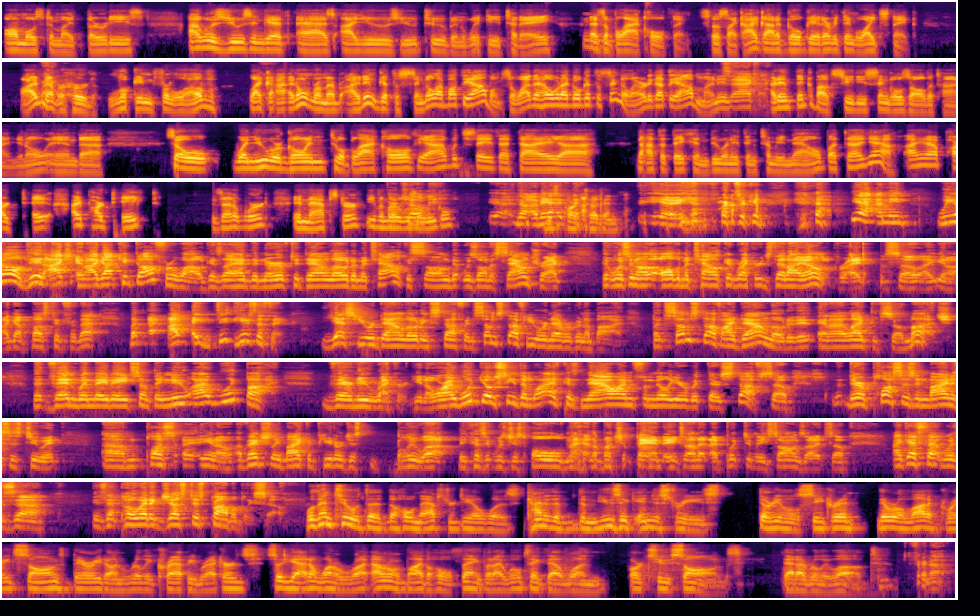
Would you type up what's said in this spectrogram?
almost in my 30s. I was using it as I use YouTube and Wiki today mm-hmm. as a mm-hmm. black hole thing. So it's like I got to go get everything Whitesnake. I've right. never heard "Looking for Love." Like I don't remember. I didn't get the single. I bought the album. So why the hell would I go get the single? I already got the album. I didn't. Exactly. I didn't think about CD singles all the time, you know. And uh, so when you were going to a black hole, yeah, I would say that I. Uh, not that they can do anything to me now, but uh, yeah, I uh, partake. I partaked. Is that a word in Napster, even though it was illegal? Yeah, no, I mean. Yeah. Yeah, yeah, I mean, we all did. I actually, and I got kicked off for a while because I had the nerve to download a Metallica song that was on a soundtrack that wasn't on all the Metallica records that I owned, right? So, I, you know, I got busted for that. But I, I, I did, here's the thing. Yes, you were downloading stuff, and some stuff you were never going to buy. But some stuff I downloaded it, and I liked it so much that then when they made something new, I would buy their new record, you know, or I would go see them live because now I'm familiar with their stuff. So there are pluses and minuses to it. Um, plus, uh, you know, eventually my computer just blew up because it was just old and I had a bunch of band aids on it. I put too many songs on it. So I guess that was, uh, is that poetic justice? Probably so. Well, then too, the the whole Napster deal was kind of the the music industry's dirty little secret. There were a lot of great songs buried on really crappy records. So yeah, I don't want to write. I don't want to buy the whole thing, but I will take that one or two songs that I really loved. Fair enough.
